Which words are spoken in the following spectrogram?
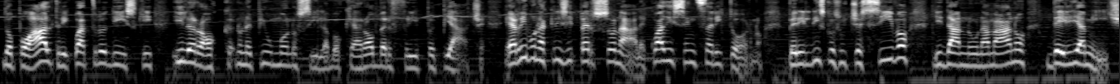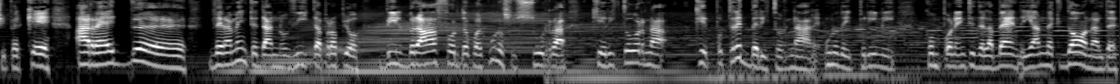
dopo altri quattro dischi, il rock non è più un monosillabo che a Robert Fripp piace. E arriva una crisi personale, quasi senza ritorno. Per il disco successivo gli danno una mano degli amici, perché a Red eh, veramente danno vita proprio Bill Brafford, qualcuno sussurra che ritorna che potrebbe ritornare uno dei primi componenti della band, Ian McDonald,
